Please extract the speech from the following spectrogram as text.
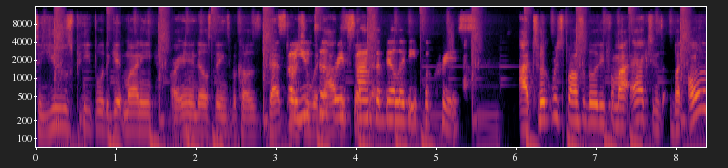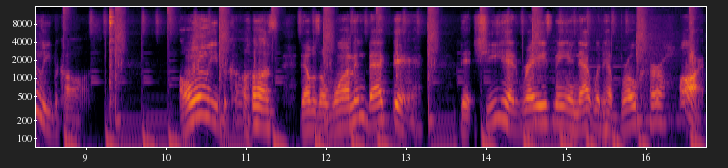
to use people to get money or any of those things because that so person you would took not accept that. responsibility for Chris. I took responsibility for my actions, but only because, only because there was a woman back there that she had raised me, and that would have broke her heart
